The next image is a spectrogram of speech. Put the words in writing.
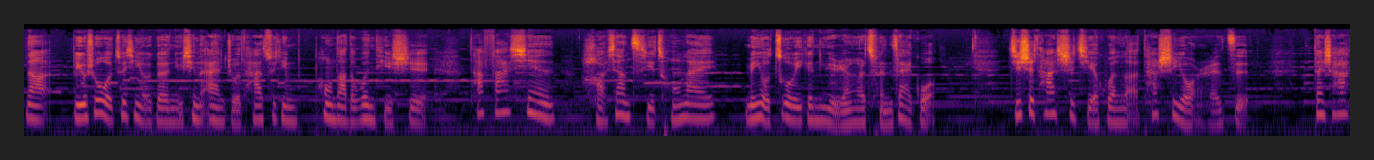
那比如说，我最近有一个女性的案主，她最近碰到的问题是，她发现好像自己从来没有作为一个女人而存在过，即使她是结婚了，她是有儿子，但是她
